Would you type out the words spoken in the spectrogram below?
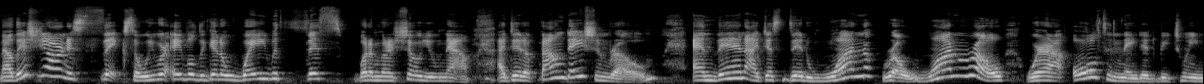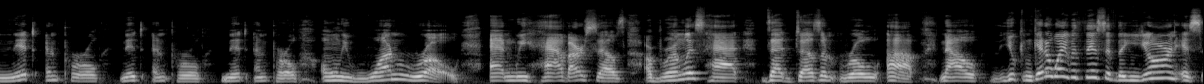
Now this yarn is thick, so we were able to get away with this, what I'm going to show you now. I did a foundation row, and then I just did one row, one row where I alternated between knit and purl, knit and purl, knit and purl, only one row. And we have ourselves a brimless hat that doesn't roll up. Now, you can get away with this if the yarn is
